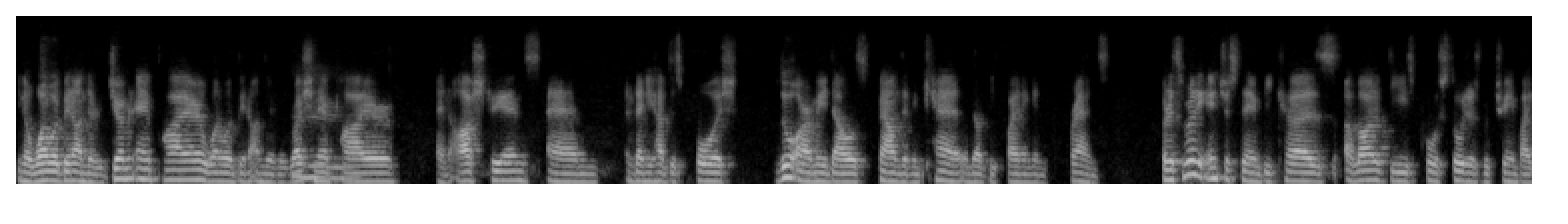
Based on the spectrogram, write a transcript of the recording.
you know, one would have been under the German Empire, one would have been under the Russian Mhm. Empire, and Austrians, and and then you have this Polish Blue Army that was founded in Canada and they'll be fighting in France. But it's really interesting because a lot of these Polish soldiers were trained by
